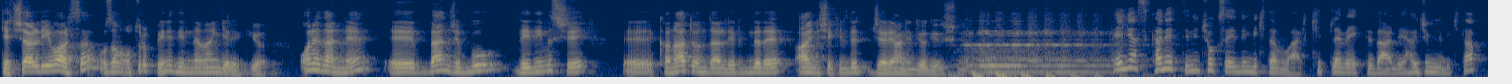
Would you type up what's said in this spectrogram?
geçerliği varsa o zaman oturup beni dinlemen gerekiyor. O nedenle e, bence bu dediğimiz şey e, kanaat önderlerinde de aynı şekilde cereyan ediyor diye düşünüyorum. Elias Canetti'nin çok sevdiğim bir kitabı var. Kitle ve İktidar diye hacimli bir kitap.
